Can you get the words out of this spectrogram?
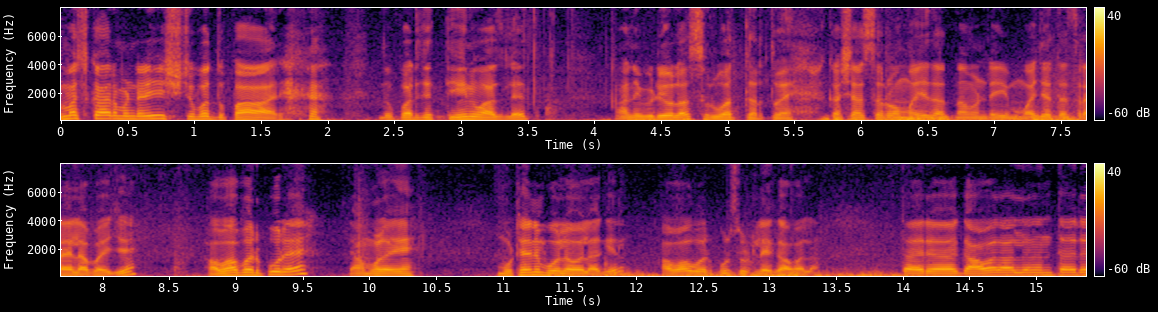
नमस्कार मंडळी शुभ दुपार. दुपारचे तीन वाजलेत आणि व्हिडिओला सुरुवात करतो आहे कशा सर्व मजेत आहात ना मंडळी? मजेतच राहायला पाहिजे. हवा भरपूर आहे त्यामुळे मोठ्याने बोलावं लागेल. हवा भरपूर सुटली आहे गावाला. तर गावाला आल्यानंतर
